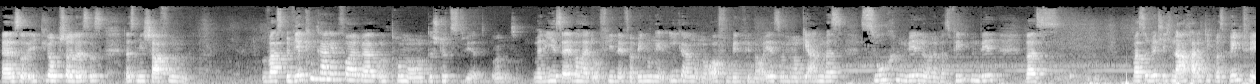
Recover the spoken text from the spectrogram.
Also ich glaube schon, dass es, dass wir schaffen, was bewirken kann in Vorarlberg und darum auch unterstützt wird. Und weil ich selber halt auch viele Verbindungen eingegangen und offen bin für Neues und noch gern was suchen will oder was finden will, was, was so wirklich nachhaltig was bringt für,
